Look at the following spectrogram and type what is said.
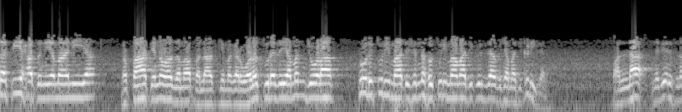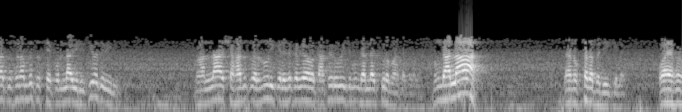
صفيحه يمانيه نو پاتې نو زما په لاس کې مگر وړه تور دی یمن جوړا ټول توري ماته شنه هو توري ما ماته کړی دا بچا ماته کړی کنه الله نبی رسول الله صلی الله علیه وسلم ته سیف الله ویلی سی وته ویلی نو الله شهادت ورنوري کړي ځکه بیا کافر وي چې موږ د الله سره ماته کړو موږ د الله دا نقطه ده بدی کله وای هو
